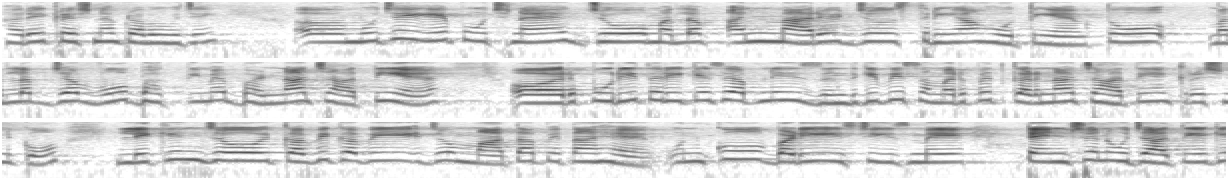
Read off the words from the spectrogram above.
Hare Krishna Prabhu ji अ, मुझे ये पूछना है जो मतलब अनमैरिड जो स्त्रियाँ होती हैं तो मतलब जब वो भक्ति में बढ़ना चाहती हैं और पूरी तरीके से अपनी ज़िंदगी भी समर्पित करना चाहती हैं कृष्ण को लेकिन जो कभी कभी जो माता पिता हैं उनको बड़ी इस चीज़ में टेंशन हो जाती है कि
